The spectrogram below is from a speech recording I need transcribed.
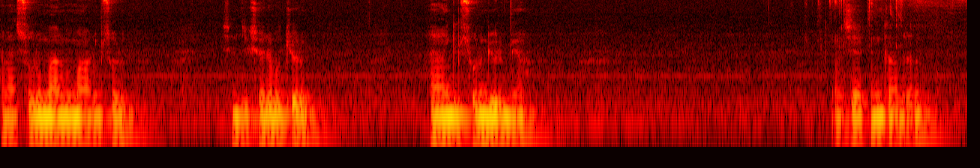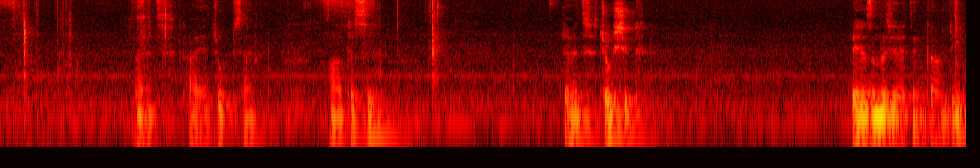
Hemen sorun var mı malum sorun. Şimdilik şöyle bakıyorum. Herhangi bir sorun görünmüyor. Jelatini kaldıralım. Evet, gayet çok güzel. Arkası. Evet, çok şık. Beyazın da jelatini kaldırayım.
